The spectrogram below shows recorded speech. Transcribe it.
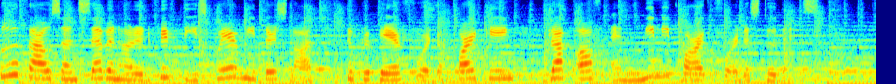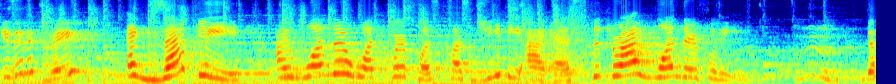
2,750 square meters lot to prepare for the parking, drop-off, and mini park for the students. Isn't it great? Exactly! I wonder what purpose caused GTIS to thrive wonderfully. Hmm, the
